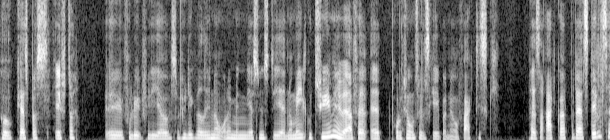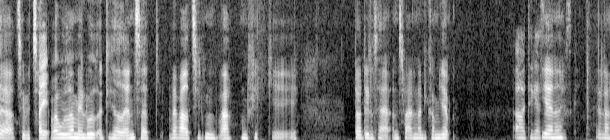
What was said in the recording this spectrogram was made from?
på Kaspers efter øh, forløb, fordi jeg jo selvfølgelig ikke været inde over det, men jeg synes, det er normal kutume i hvert fald, at produktionsselskaberne jo faktisk passer ret godt på deres deltagere. TV3 var ude og melde ud, at de havde ansat, hvad var det titlen, var hun fik, øh, der var deltageransvarlig, når de kom hjem, Åh, det kan jeg huske. eller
